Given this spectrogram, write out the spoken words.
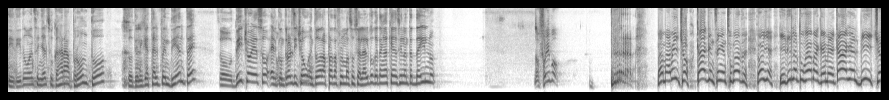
Titito va a enseñar su cara pronto. So, tienen que estar pendientes. So, dicho eso, el control de show en todas las plataformas sociales. ¿Algo que tengas que decir antes de irnos? ¡Nos fuimos! Mamabicho, cáguense en su madre. Oye, y dile a tu jefa que me cague el bicho.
